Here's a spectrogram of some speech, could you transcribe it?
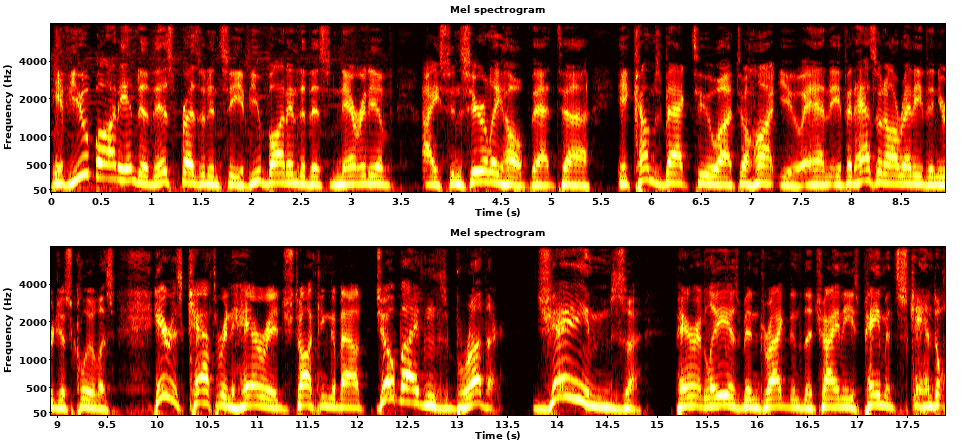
if you bought into this presidency, if you bought into this narrative, I sincerely hope that uh, it comes back to uh, to haunt you. And if it hasn't already, then you're just clueless. Here is Catherine Herridge talking about Joe Biden's brother, James. Apparently, has been dragged into the Chinese payment scandal.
